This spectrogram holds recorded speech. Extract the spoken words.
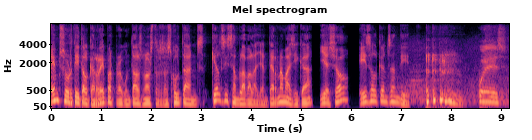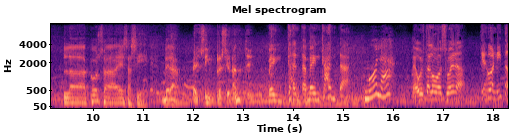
Hem sortit al carrer per preguntar als nostres escoltants què els hi semblava la llanterna màgica i això és el que ens han dit. Pues la cosa es así. Verá, es impresionante. Me encanta, me encanta. Mola. Me gusta cómo suena. ¡Qué bonito!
